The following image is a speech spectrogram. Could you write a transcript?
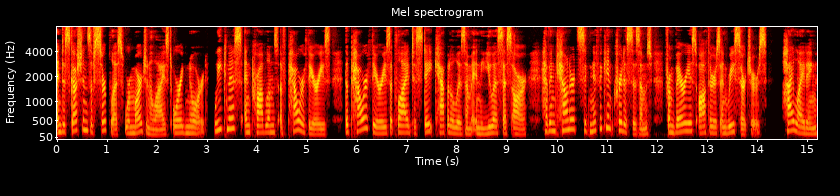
and discussions of surplus were marginalized or ignored. Weakness and problems of power theories, the power theories applied to state capitalism in the USSR, have encountered significant criticisms from various authors and researchers highlighting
